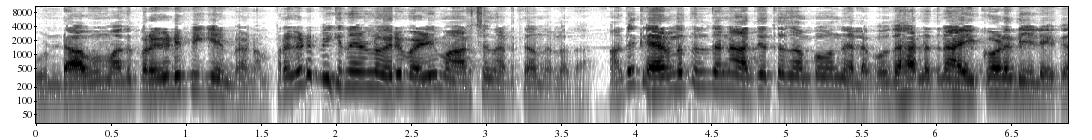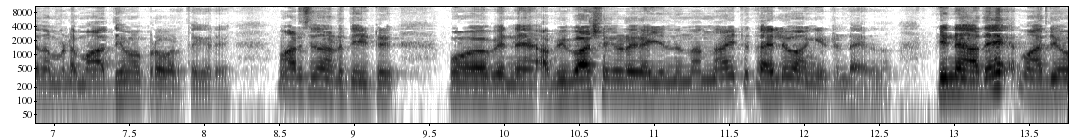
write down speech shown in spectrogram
ഉണ്ടാവും അത് പ്രകടിപ്പിക്കുകയും വേണം. പ്രകടിപ്പിക്കുന്നതിനുള്ള ഒരു വഴി മാർച്ച് നടത്തുക എന്നുള്ളതാണ്. അത് കേരളത്തിൽ തന്നെ ആദ്യത്തെ സംഭവം ഒന്നുമല്ല. അപ്പോൾ ഉദാഹരണത്തിന് ഹൈക്കോടതിയിലേക്ക് നമ്മുടെ മാധ്യമ പ്രവർത്തകർ മാർച്ച് നടത്തിയിട്ട് പിന്നെ അഭിഭാഷകരുടെ കയ്യിൽ നിന്ന് നന്നായിട്ട് തല്ല് വാങ്ങിയിട്ടുണ്ടായിരുന്നു. പിന്നെ അതേ മാധ്യമ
